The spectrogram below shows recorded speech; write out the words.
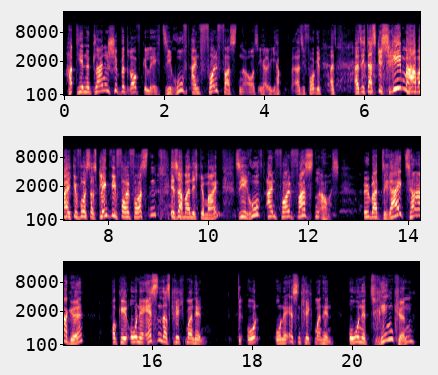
hat hier eine kleine Schippe draufgelegt. Sie ruft ein Vollfasten aus. Ich, ich hab, als, ich vorge als, als ich das geschrieben habe, habe ich gewusst, das klingt wie Vollpfosten, ist aber nicht gemeint. Sie ruft ein Vollfasten aus. Über drei Tage, okay, ohne Essen, das kriegt man hin. Oh, ohne Essen kriegt man hin. Ohne Trinken,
